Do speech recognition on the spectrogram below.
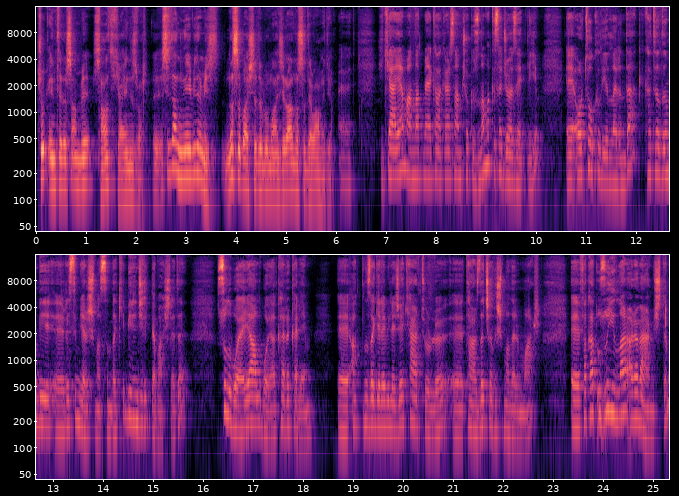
Çok enteresan bir sanat hikayeniz var. Ee, Sizden dinleyebilir miyiz? Nasıl başladı bu macera, nasıl devam ediyor? Evet. Hikayem anlatmaya kalkarsam çok uzun ama kısaca özetleyeyim. Ee, ortaokul yıllarında katıldığım bir e, resim yarışmasındaki birincilikle başladı. Sulu boya, yağlı boya, kara kalem, e, aklınıza gelebilecek her türlü e, tarzda çalışmalarım var. E, fakat uzun yıllar ara vermiştim.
